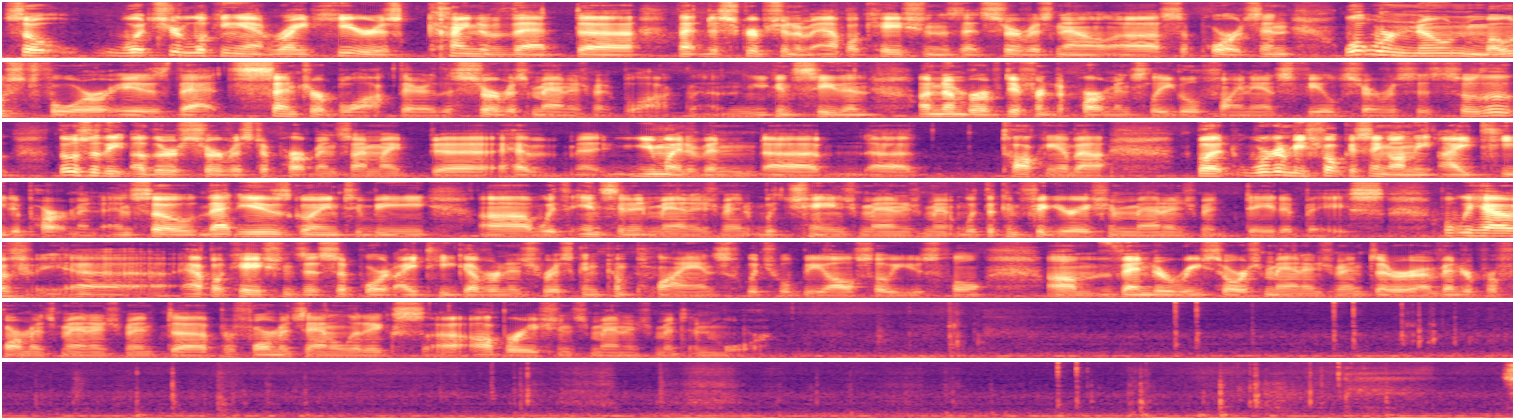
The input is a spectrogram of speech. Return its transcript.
So what you're looking at right here is kind of that uh, that description of applications that ServiceNow uh, supports. And what we're known most for is that center block there, the service management block. And you can see then a number of different departments, legal, finance, field services. So th those are the other service departments I might uh, have, you might have been uh, uh, talking about. But we're going to be focusing on the IT department. And so that is going to be uh, with incident management, with change management, with the configuration management database. But we have uh, applications that support IT governance, risk, and compliance, which will be also useful. Um, vendor resource management or vendor performance management, uh, performance analytics, uh, operations management, and more.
